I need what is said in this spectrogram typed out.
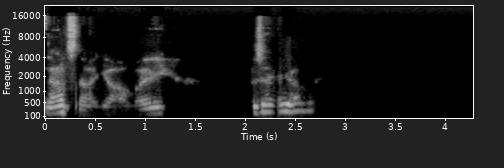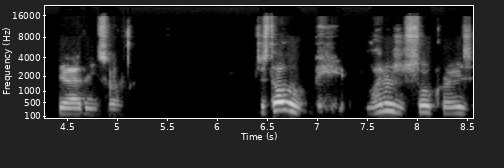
That's not Yahweh. Is that Yahweh? Yeah, I think so. Just all the letters are so crazy.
